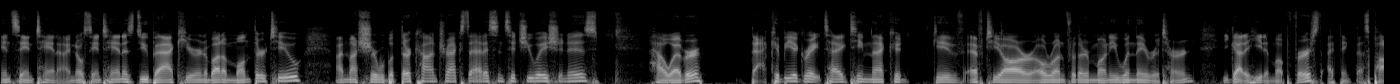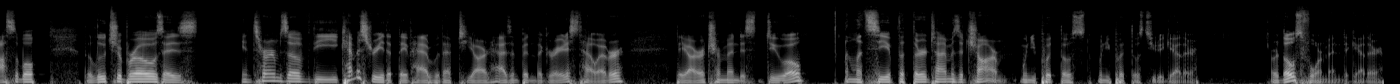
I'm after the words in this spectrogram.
and Santana. I know Santana's due back here in about a month or two. I'm not sure what their contract status and situation is. However, that could be a great tag team that could give FTR a run for their money when they return. You got to heat them up first. I think that's possible. The Lucha Bros, as in terms of the chemistry that they've had with FTR, it hasn't been the greatest. However, they are a tremendous duo, and let's see if the third time is a charm when you put those when you put those two together or those four men together.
